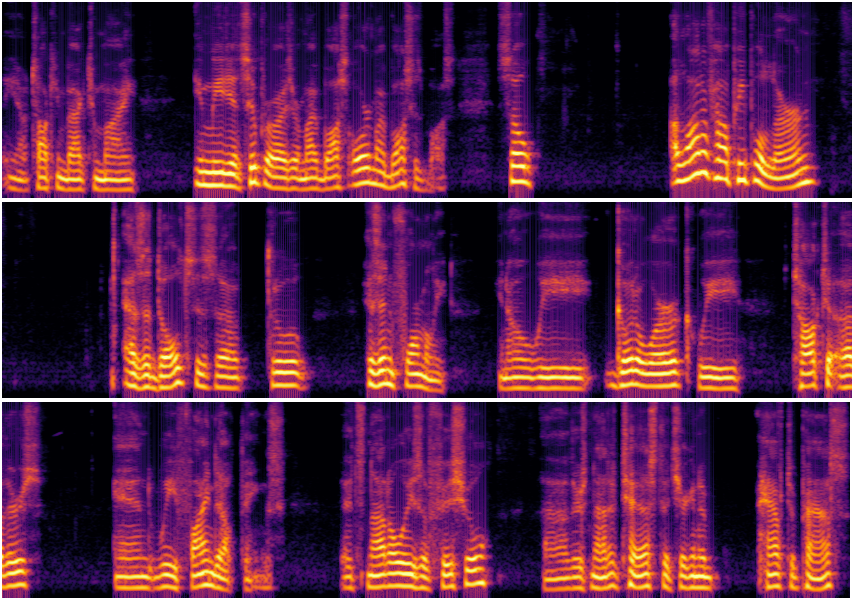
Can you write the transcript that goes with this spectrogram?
you know talking back to my immediate supervisor, my boss, or my boss's boss. So, a lot of how people learn as adults is uh, through is informally. You know, we go to work, we talk to others, and we find out things. It's not always official. Uh, there's not a test that you're going to have to pass,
